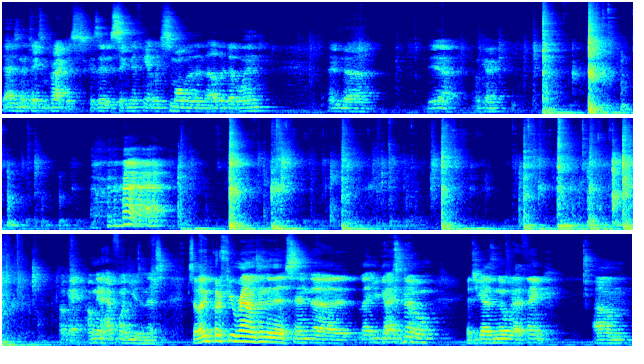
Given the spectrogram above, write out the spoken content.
That is gonna take some practice, because it is significantly smaller than the other double end. And uh, yeah, okay. okay, I'm gonna have fun using this. So let me put a few rounds into this and uh, let you guys know, let you guys know what I think. Um,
